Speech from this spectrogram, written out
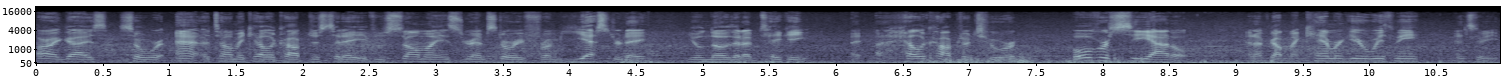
All right, guys, so we're at Atomic Helicopters today. If you saw my Instagram story from yesterday, you'll know that I'm taking a, a helicopter tour over Seattle. And I've got my camera gear with me, and it's gonna be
